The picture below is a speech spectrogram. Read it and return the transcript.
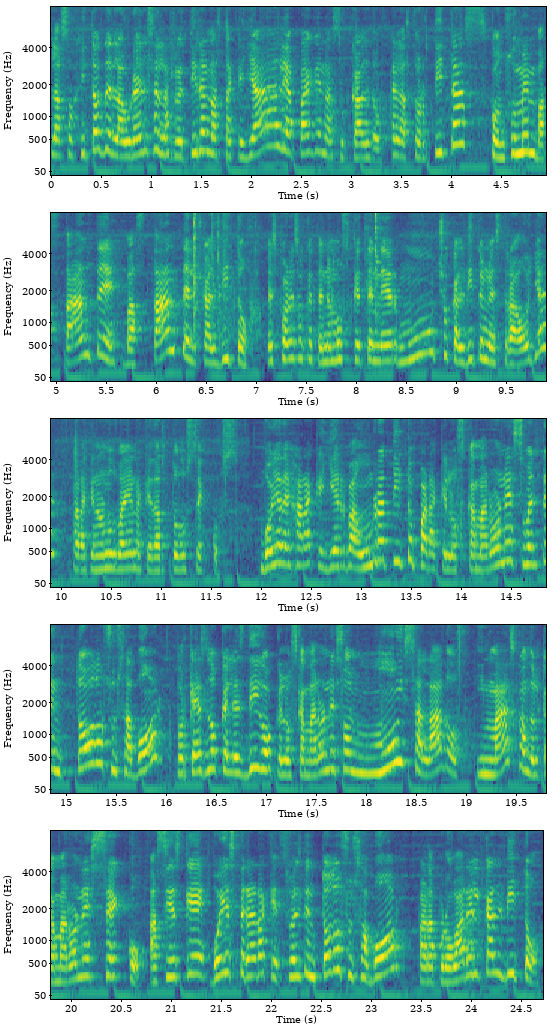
Las hojitas de laurel se las retiran hasta que ya le apaguen a su caldo. Las tortitas consumen bastante, bastante el caldito. Es por eso que tenemos que tener mucho caldito en nuestra olla para que no nos vayan a quedar todos secos. Voy a dejar a que hierva un ratito para que los camarones suelten todo su sabor. Porque es lo que les digo, que los camarones son muy salados y más cuando el camarón es seco. Así es que voy a esperar a que suelten todo su sabor para probar el caldito.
